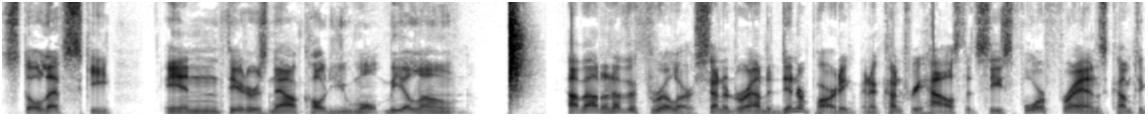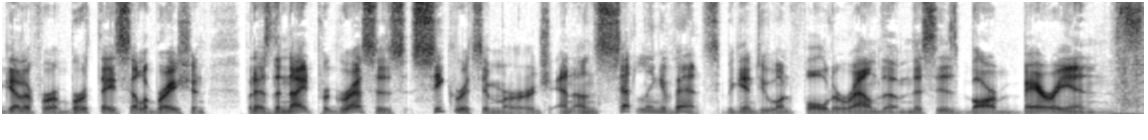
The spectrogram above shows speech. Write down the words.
Stolevski in theaters now called "You Won't Be Alone." How about another thriller centered around a dinner party in a country house that sees four friends come together for a birthday celebration? But as the night progresses, secrets emerge and unsettling events begin to unfold around them. This is Barbarians.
